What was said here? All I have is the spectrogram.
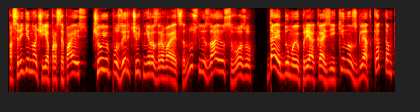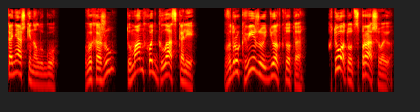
Посреди ночи я просыпаюсь, чую, пузырь чуть не разрывается, ну слезаю с возу. Да и думаю, при оказии кину взгляд, как там коняшки на лугу. Выхожу, туман хоть глаз кали. Вдруг вижу, идет кто-то. Кто тут, спрашиваю.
